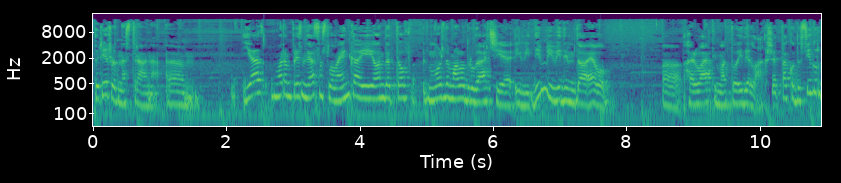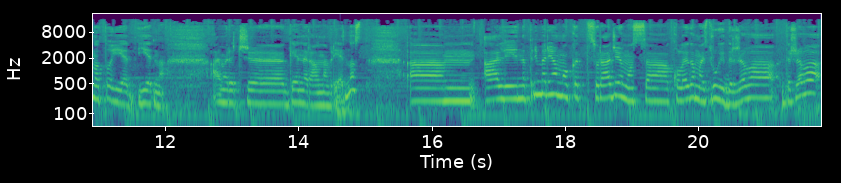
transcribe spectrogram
prirodna strana. Ja moram priznati, ja sam Slovenka i onda to možda malo drugačije i vidim i vidim da evo Hrvatima to ide lakše, tako da sigurno to je jedna, ajmo reći, generalna vrijednost. Um, ali, na primjer, imamo kad surađujemo sa kolegama iz drugih država, država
